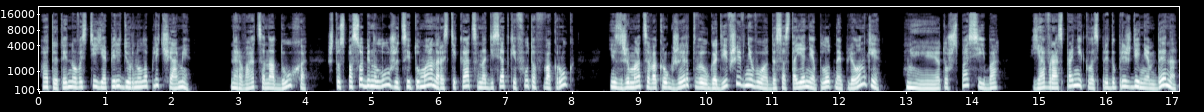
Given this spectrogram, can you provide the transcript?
От этой новости я передернула плечами. Нарваться на духа, что способен лужицы и тумана растекаться на десятки футов вокруг и сжиматься вокруг жертвы, угодившей в него до состояния плотной пленки? Нет уж, спасибо. Я в раз прониклась предупреждением Дэна,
